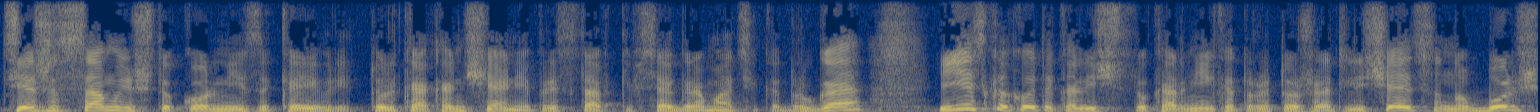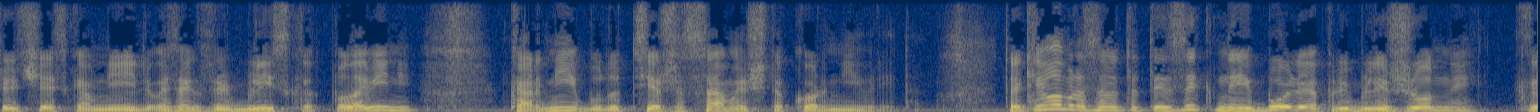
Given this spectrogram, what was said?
те же самые, что корни языка иврит, только окончание приставки, вся грамматика другая, и есть какое-то количество корней, которые тоже отличаются, но большая часть камней, или, во всяком случае, близко к половине, корней будут те же самые, что корни иврита. Таким образом, этот язык наиболее приближенный к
